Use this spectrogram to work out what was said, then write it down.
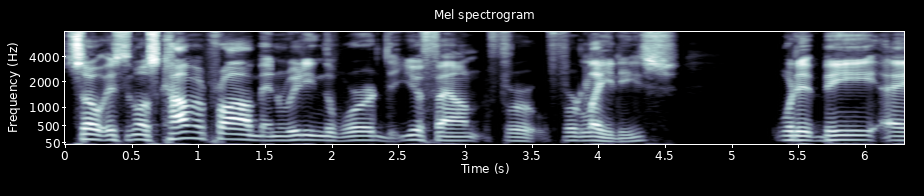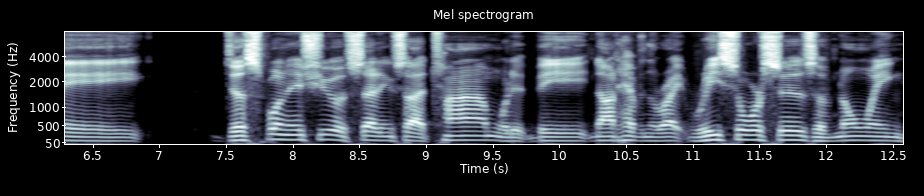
So it's the most common problem in reading the word that you found for for ladies. Would it be a discipline issue of setting aside time? Would it be not having the right resources of knowing,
